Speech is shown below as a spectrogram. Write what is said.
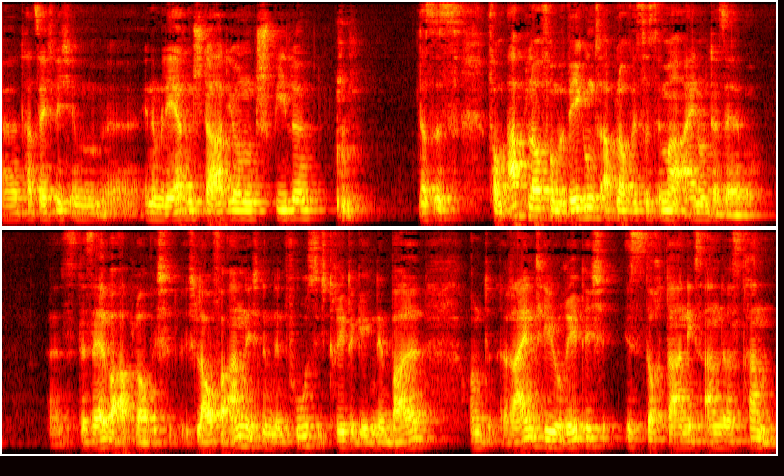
äh, tatsächlich im, äh, in einem leeren Stadion spiele. Das ist vom Ablauf, vom Bewegungsablauf ist es immer ein und derselbe. Es ist derselbe Ablauf. Ich, ich laufe an, ich nehme den Fuß, ich trete gegen den Ball und rein theoretisch ist doch da nichts anderes dran.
